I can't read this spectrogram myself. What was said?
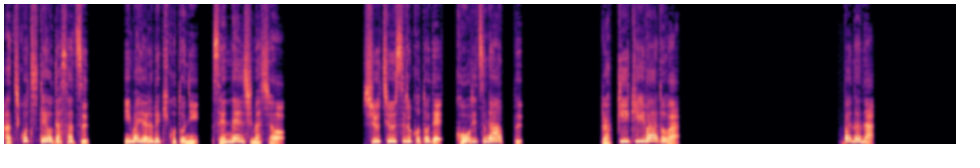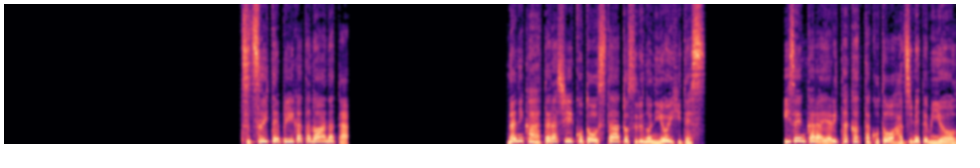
あちこち手を出さず、今やるべきことに専念しましょう。集中することで効率がアップ。ラッキーキーワードは、バナナ。続いて B 型のあなた。何か新しいことをスタートするのに良い日です。以前からやりたかったことを始めてみよう。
